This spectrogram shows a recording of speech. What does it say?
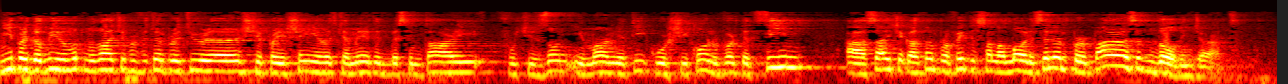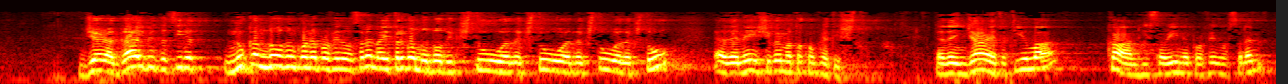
një prej dobive më të mëdha që përfitojmë prej tyre është që prej shenjave të Kiametit besimtari fuqizon imanin e tij kur shikon vërtetësinë e asaj që ka thënë profeti sallallahu alajhi wasallam përpara se të ndodhin gjërat. Gjëra gajbi të cilat nuk kanë ndodhur në kohën e profetit sallallahu alajhi wasallam ai tregon do ndodhi kështu edhe kështu edhe kështu edhe kështu, edhe ne i shikojmë ato konkretisht. Edhe ngjarje të tilla ka në historinë e profetit sallallahu alajhi wasallam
